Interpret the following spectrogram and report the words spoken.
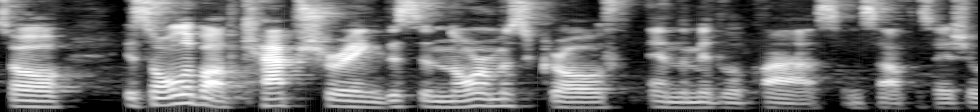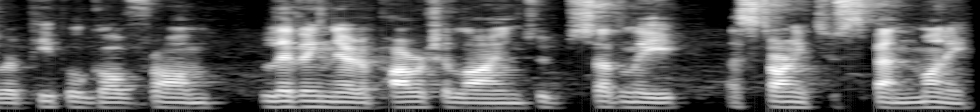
So it's all about capturing this enormous growth in the middle class in Southeast Asia, where people go from living near the poverty line to suddenly uh, starting to spend money.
